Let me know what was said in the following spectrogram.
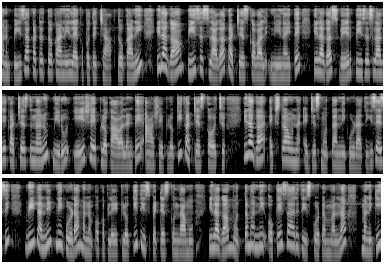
మనం పిజ్జా కట్టర్ తో కానీ లేకపోతే చాక్తో కానీ ఇలాగా పీసెస్ లాగా కట్ చేసుకోవాలి. నేనైతే ఇలాగా స్వేర్ పీసెస్ లాగే కట్ చేస్తున్నాను. మీరు ఏ షేప్లో కావాలంటే ఆ షేప్లోకి కట్ చేసుకోవచ్చు. ఇలాగా ఎక్స్ట్రా ఉన్న ఎడ్జెస్ మొత్తాన్ని కూడా తీసేసి వీటన్నిటినీ కూడా మనం ఒక ప్లేట్లోకి తీసి పెట్టేసుకుందాము. ఇలాగా మొత్తం అన్నీ ఒకేసారి తీసుకోవటం వలన మనకి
